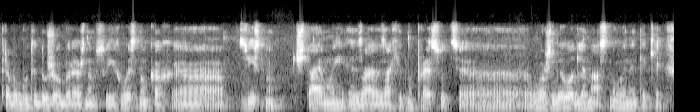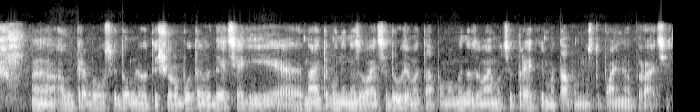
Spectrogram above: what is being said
треба бути дуже обережним в своїх висновках. Е, Звісно, читаємо за- західну пресу. Це важливо для нас. Новини такі, Е, але треба усвідомлювати, що робота ведеться, і е, знаєте, вони називаються другим етапом. А ми називаємо це третім етапом наступальної операції.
